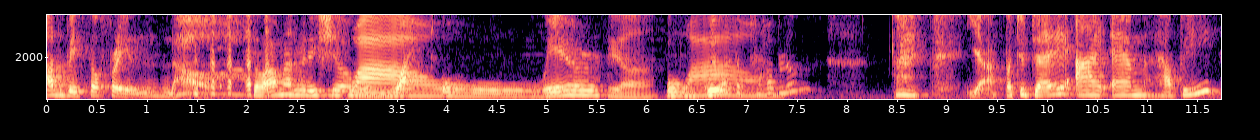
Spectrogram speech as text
are the best of friends now. so I'm not really sure Wow. what or where Ja. or where was the problem. But yeah, but today I am happy.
